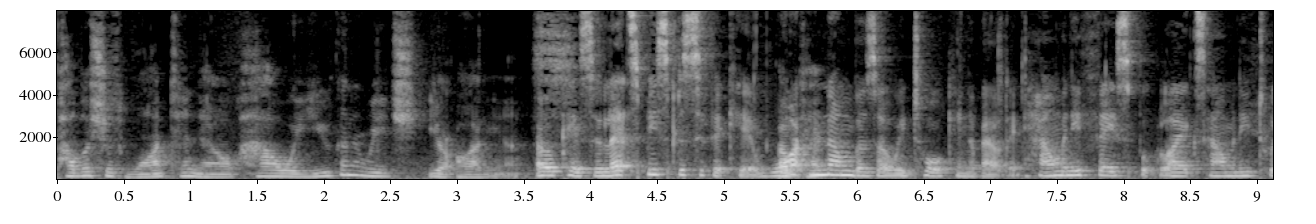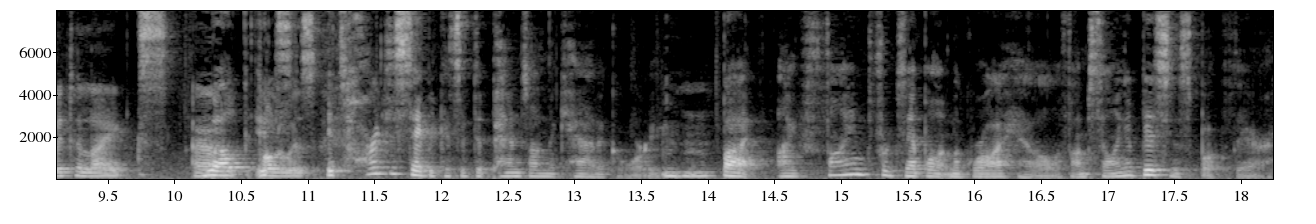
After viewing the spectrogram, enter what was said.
Publishers want to know how are you going to reach your audience. Okay, so let's be specific here. What Okay. numbers are we talking about? Like how many Facebook likes, how many Twitter likes, uh, well, followers? it's, it's hard to say because it depends on the category. Mm-hmm. But I find, for example, at McGraw Hill, if I'm selling a business book there,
